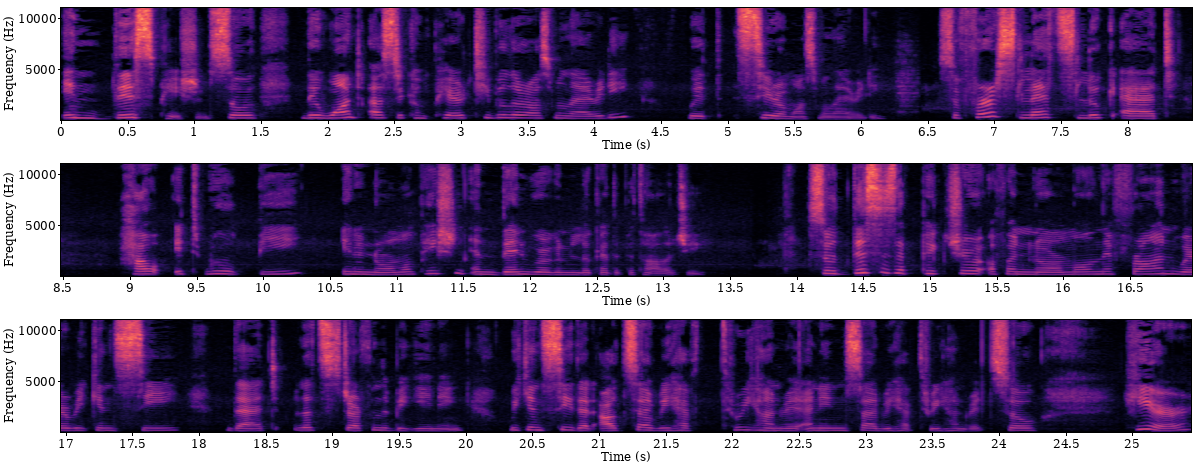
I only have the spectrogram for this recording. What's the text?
in this patient? So they want us to compare tubular osmolarity with serum osmolarity. So first let's look at how it will be in a normal patient and then we're going to look at the pathology. So this is a picture of a normal nephron where we can see that, let's start from the beginning, we can see that outside we have 300 and inside we have 300. So here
